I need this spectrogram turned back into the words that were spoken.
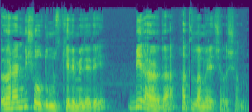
öğrenmiş olduğumuz kelimeleri bir arada hatırlamaya çalışalım.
